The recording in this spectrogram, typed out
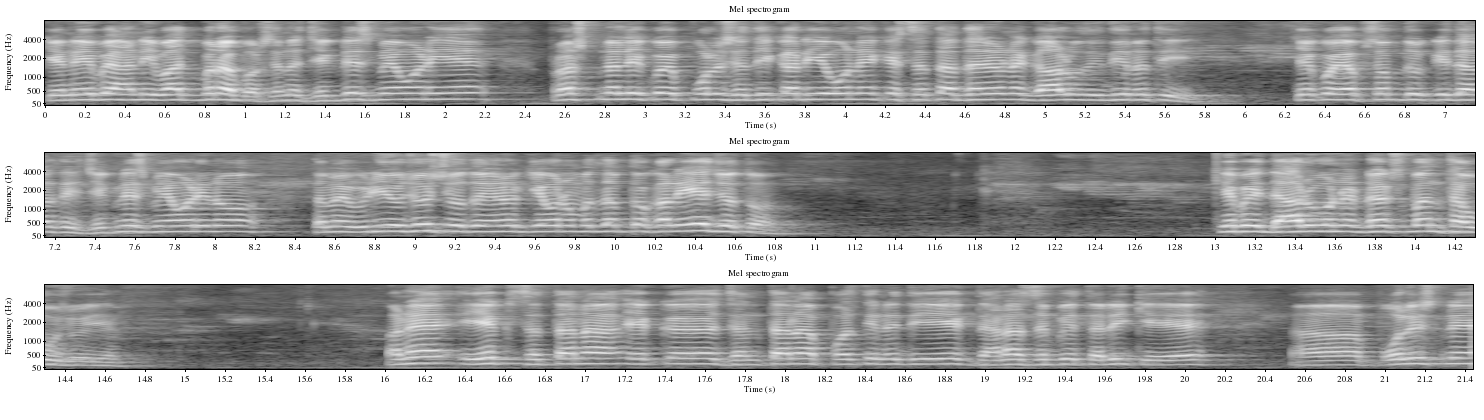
કે નહીં ભાઈ, આની વાત બરાબર છે. અને જગદીશ મેવાણીએ પર્સનલી કોઈ પોલીસ અધિકારીઓને કે સત્તાધારીઓને ગાળું દીધી નથી કે કોઈ અપશબ્દો કીધા નથી. જિગ્નેશ મેવાણીનો તમે વીડિયો જોશો તો એનો કહેવાનો મતલબ તો ખાલી એ જ હતો કે ભાઈ દારૂ અને ડ્રગ્સ બંધ થવું જોઈએ. અને એક સત્તાના, એક જનતાના પ્રતિનિધિ, એક ધારાસભ્ય તરીકે પોલીસને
